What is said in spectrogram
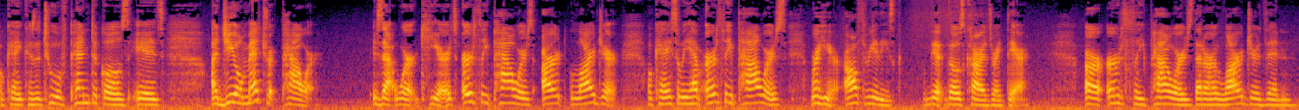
okay? Because the two of pentacles is a geometric power is at work here. It's earthly powers are larger okay? So we have earthly powers right here. All three of these th those cards right there are earthly powers that are larger than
